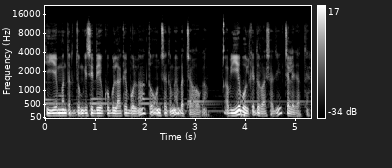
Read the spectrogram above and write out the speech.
कि ये मंत्र तुम किसी देव को बुला के बोलना तो उनसे तुम्हें बच्चा होगा। अब ये बोल के दुर्वासा जी चले जाते हैं।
